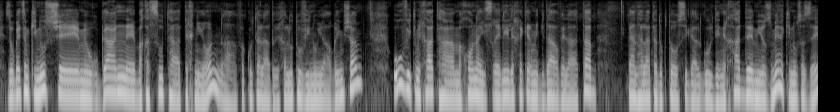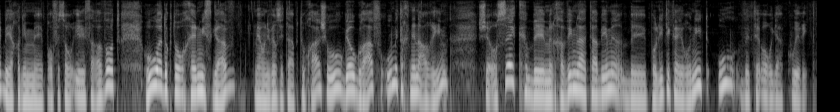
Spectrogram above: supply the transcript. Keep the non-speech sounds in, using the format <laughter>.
זהו בעצם כינוס שמאורגן אה, בחסות הטכניון, הפקולטה לאדריכלות ובינוי הערים שם, ובתמיכת המכון הישראלי לחקר מגדר ולהט"ב. בהנהלת הדוקטור סיגל גולדין. אחד אה, מיוזמי הכינוס הזה, ביחד עם אה, פרופסור איריס ערבות, הוא הדוקטור חן משגב מהאוניברסיטה הפתוחה, שהוא גיאוגרף ומתכנן ערים. שעוסק במרחבים להט"בים, בפוליטיקה עירונית ובתיאוריה קווירית.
